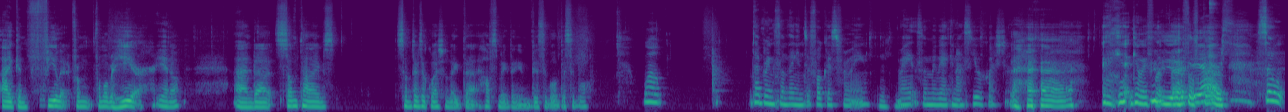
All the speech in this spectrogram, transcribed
i can feel it from from over here you know and uh, sometimes sometimes a question like that helps make the invisible visible well that brings something into focus for me mm-hmm. right so maybe i can ask you a question can, can, we flip yes that? of yeah. course so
